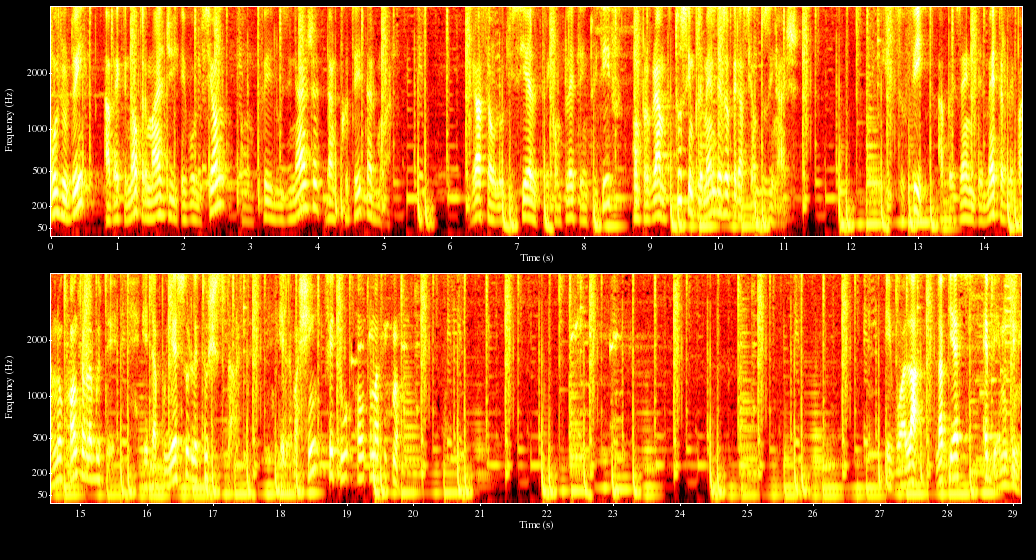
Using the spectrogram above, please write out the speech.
Aujourd'hui, avec notre magie évolution, on fait l'usinage d'un côté d'armoire. Grâce au logiciel très complet et intuitif, on programme tout simplement les opérations d'usinage. Il suffit à présent de mettre le panneau contre la bouteille et d'appuyer sur les touches Start, et la machine fait tout automatiquement. Et voilà, la pièce est bien usinée.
